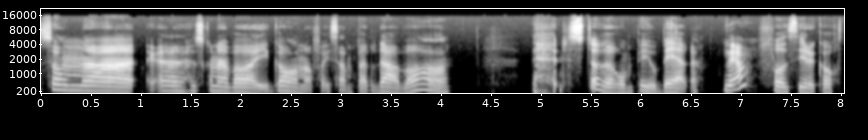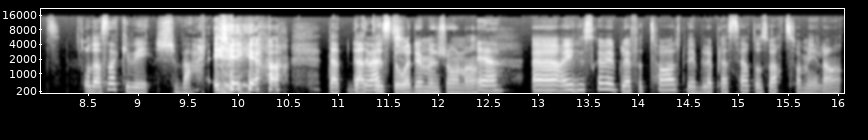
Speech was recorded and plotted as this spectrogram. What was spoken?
Som eh, Jeg husker når jeg var i Ghana, for eksempel. Der var det større rumpe jo bedre, Ja. for å si det kort. Og da snakker vi svært. ja. Det, dette er store dimensjoner. Ja. Uh, og jeg husker vi ble fortalt Vi ble plassert hos vertsfamilier,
